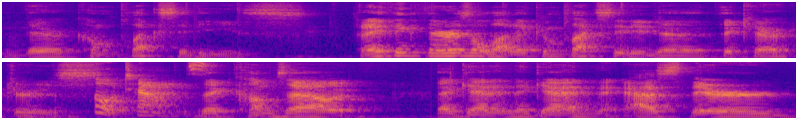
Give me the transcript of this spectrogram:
their complexities. And I think there is a lot of complexity to the characters Oh, that comes out again and again as they're,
